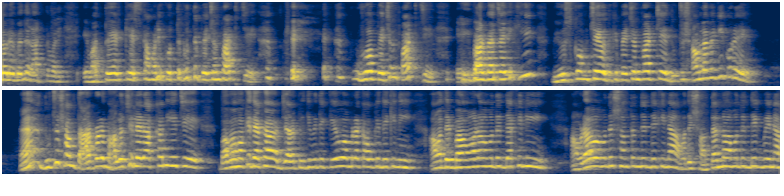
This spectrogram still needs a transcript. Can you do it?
ধরে বেঁধে রাখতে পারি। এবার তো এর কেস কামারি করতে করতে পেছন ফাটছে। পুরো পেছন ফাটছে। এইবার বেচারি কি? ভিউজ কমছে, ওদিকে পেছন ফাটছে, দুটো সামলাবে কি করে? হ্যাঁ দুটো সাম তারপরে ভালো ছেলে রাখা নিয়েছে। বাবা মাকে দেখা, যারা পৃথিবীতে কেউ আমরা কাউকে দেখিনি, আমাদের বাবা মারাও আমাদের দেখেনি, আমরাও আমাদের সন্তানদের দেখি না, আমাদের সন্তানরাও আমাদের দেখবে না।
